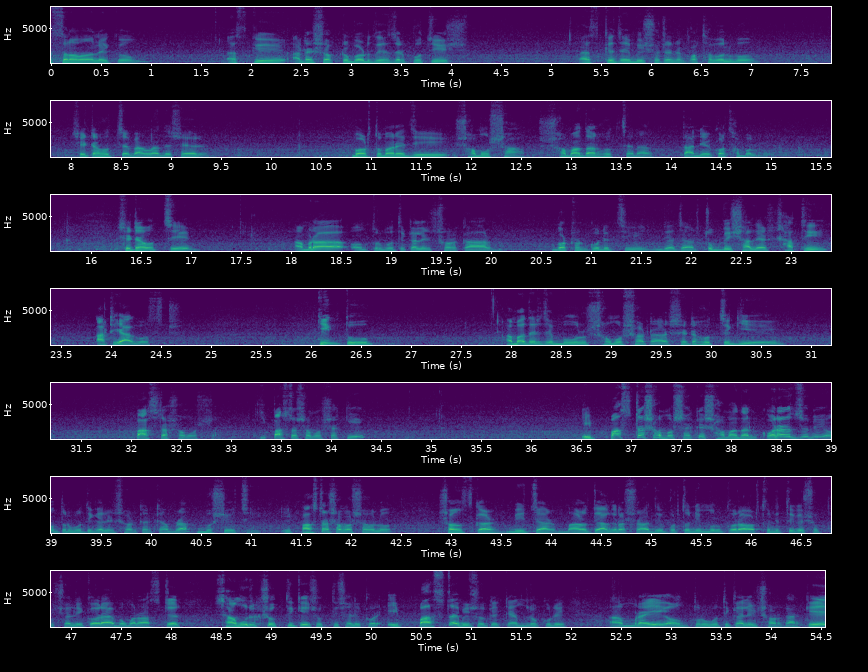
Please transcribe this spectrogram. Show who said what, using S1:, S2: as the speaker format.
S1: আসসালামু আলাইকুম। আজকে আঠাশে অক্টোবর দুই হাজার পঁচিশ। আজকে যে বিষয়টা নিয়ে কথা বলব, সেটা হচ্ছে বাংলাদেশের বর্তমানে যে সমস্যা, সমাধান হচ্ছে না, তা নিয়ে কথা বলব। সেটা হচ্ছে, আমরা অন্তর্বর্তীকালীন সরকার গঠন করেছি দু হাজার চব্বিশ সালের সাতই, আটই আগস্ট। কিন্তু আমাদের যে মূল সমস্যাটা, সেটা হচ্ছে গিয়ে পাঁচটা সমস্যা। কি পাঁচটা সমস্যা কি? এই পাঁচটা সমস্যাকে সমাধান করার জন্যই অন্তর্বর্তীকালীন সরকারকে আমরা বসিয়েছি। এই পাঁচটা সমস্যা হলো সংস্কার, বিচার, ভারতীয় আগ্রাসন, আধিপত্য নির্মূল করা, অর্থনীতিকে শক্তিশালী করা এবং রাষ্ট্রের সামরিক শক্তিকে শক্তিশালী করা। এই পাঁচটা বিষয়কে কেন্দ্র করে আমরা এই অন্তর্বর্তীকালীন সরকারকে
